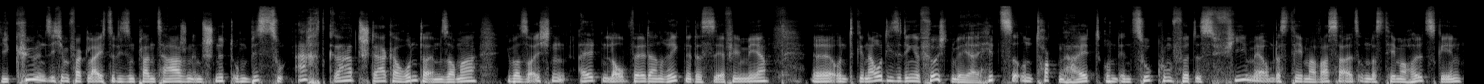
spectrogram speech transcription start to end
Die kühlen sich im Vergleich zu diesen Plantagen im Schnitt um bis zu 8 Grad stärker runter im Sommer. Über solchen alten Laubwäldern regnet es sehr viel mehr. Äh, und genau diese Dinge fürchten wir ja. Hitze und Trockenheit. Und in Zukunft wird es viel mehr um das Thema Wasser als um das Thema Holz gehen.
